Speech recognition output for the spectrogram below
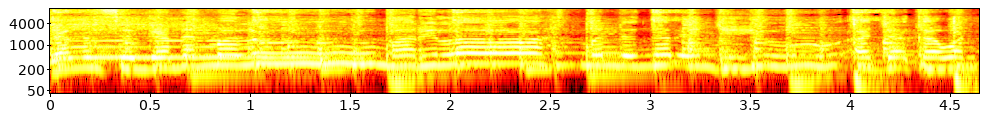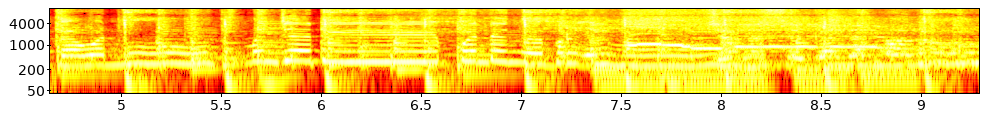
Jangan segan dan malu Marilah mendengar NGU Ajak kawan-kawanmu Menjadi pendengar berilmu Jangan segan dan malu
